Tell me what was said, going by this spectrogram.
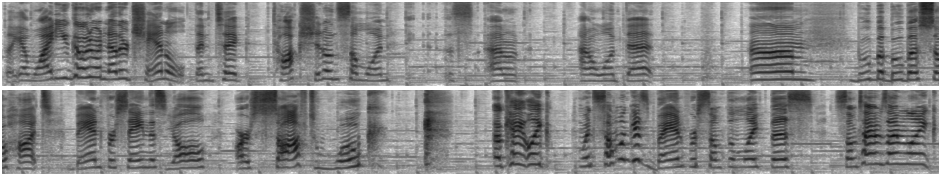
But yeah, why do you go to another channel than to talk shit on someone? I don't, I don't want that. Um, Booba Booba so hot. Banned for saying this, y'all are soft woke. okay, like, when someone gets banned for something like this, sometimes I'm like,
